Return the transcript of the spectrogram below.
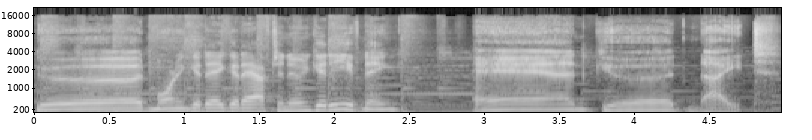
good morning, good day, good afternoon, good evening, and good night.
